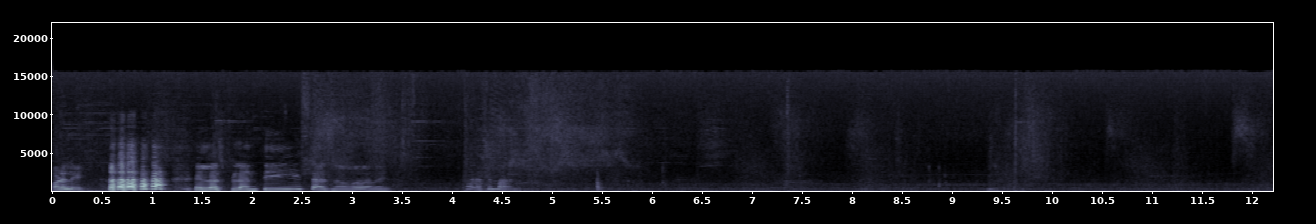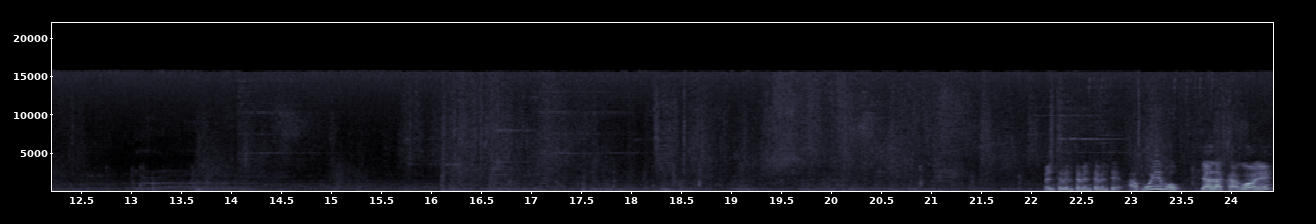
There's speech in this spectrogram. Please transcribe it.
Órale. en las plantitas, no mames. Ah, se. Vente, vente, vente, vente. ¡A huevo! Ya la cagó, ¿eh?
